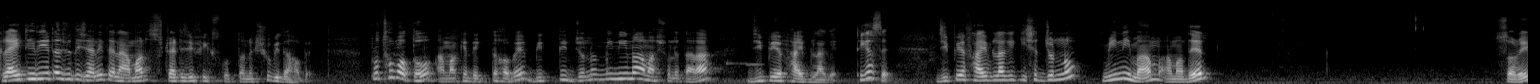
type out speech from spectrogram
ক্রাইটেরিয়াটা যদি জানি, তাহলে আমার স্ট্র্যাটেজি ফিক্স করতে অনেক সুবিধা হবে। প্রথমত আমাকে দেখতে হবে বৃত্তির জন্য মিনিমাম আসলে তারা জিপিএ ফাইভ লাগে, ঠিক আছে? জিপিএ ফাইভ লাগে কিসের জন্য? মিনিমাম আমাদের সরি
